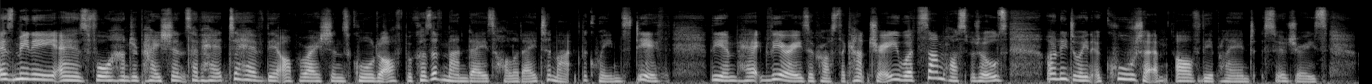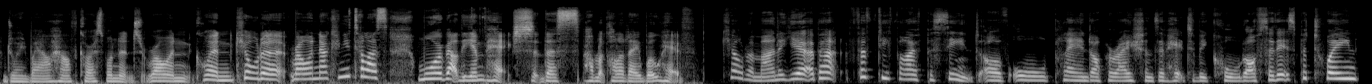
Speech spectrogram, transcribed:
As many as 400 patients have had to have their operations called off because of Monday's holiday to mark the Queen's death. The impact varies across the country, with some hospitals only doing a quarter of their planned surgeries. I'm joined by our health correspondent, Rowan Quinn. Kia ora, Rowan, now can you tell us more about the impact this public holiday will have? Kia ora, Mana. Yeah, about 55% of all planned operations have had to be called off. So that's between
